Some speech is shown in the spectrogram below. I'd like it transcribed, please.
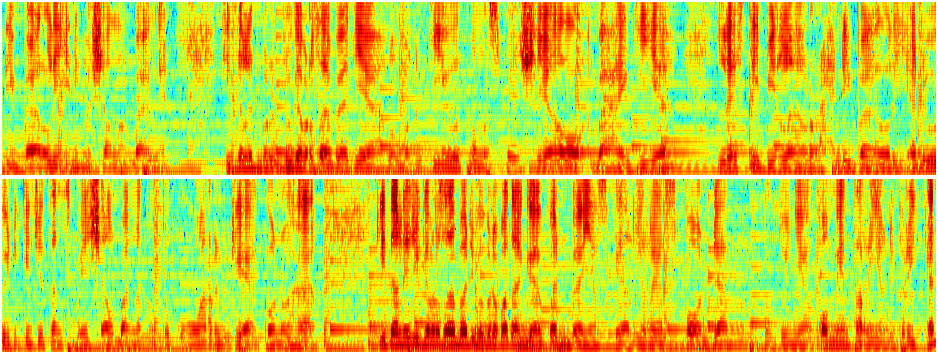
di Bali. Ini Masya Allah banget. Kita lihat juga bersahabat ya, momen cute, momen spesial, bahagia Lesti Bilar di Bali. Aduh, ini kejutan spesial banget untuk warga Konoha. Kita lihat juga bersahabat di beberapa tanggapan, banyak sekali respon dan tentunya komentar yang diberikan.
